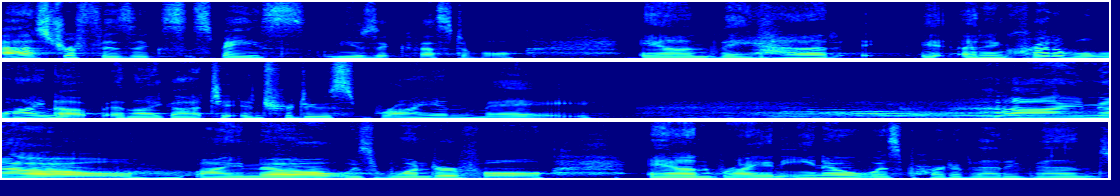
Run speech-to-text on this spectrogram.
astrophysics space music festival. And they had an incredible lineup, and I got to introduce Brian May I know, I know. It was wonderful. And Brian Eno was part of that event.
